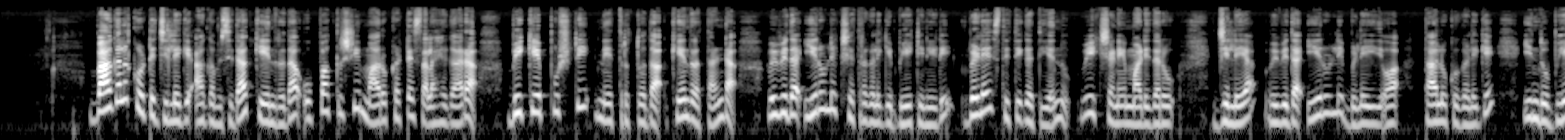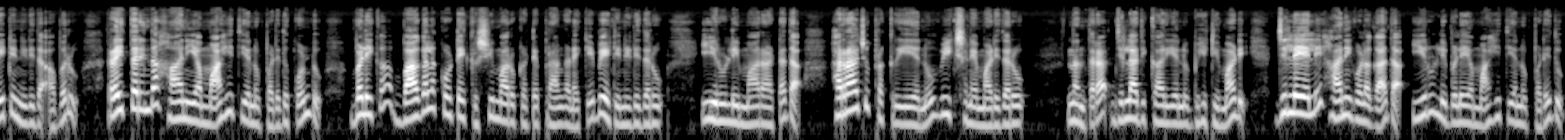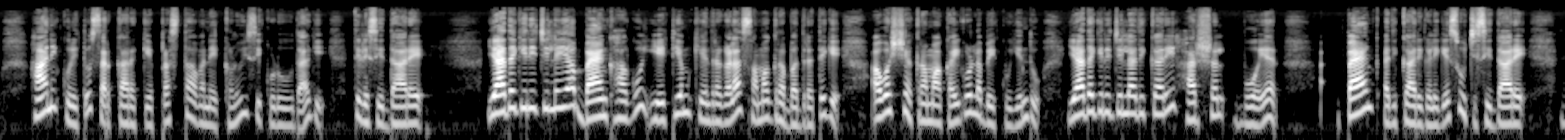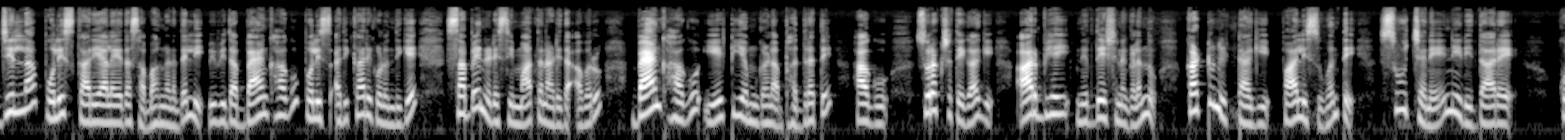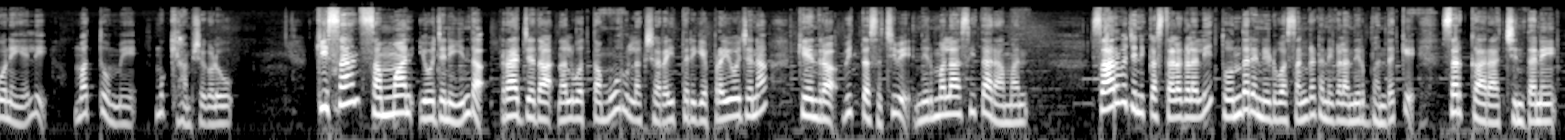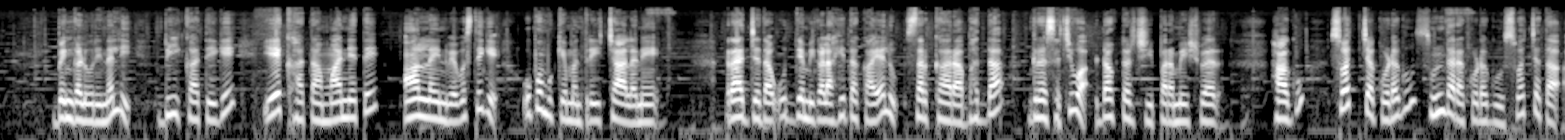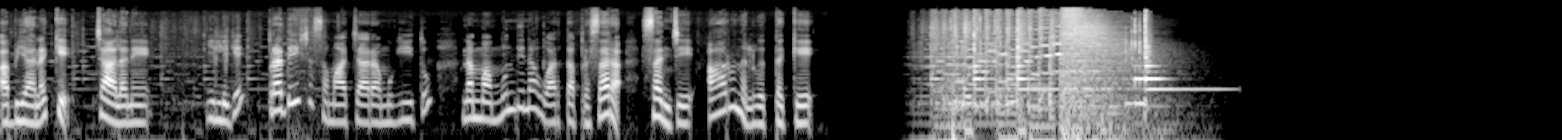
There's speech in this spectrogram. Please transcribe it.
ಬಾಗಲಕೋಟೆ ಜಿಲ್ಲೆಗೆ ಆಗಮಿಸಿದ ಕೇಂದ್ರದ ಉಪ ಕೃಷಿ ಮಾರುಕಟ್ಟೆ ಸಲಹೆಗಾರ ಬಿಕೆ ಪುಷ್ಟಿ ನೇತೃತ್ವದ ಕೇಂದ್ರ ತಂಡ ವಿವಿಧ ಈರುಳ್ಳಿ ಕ್ಷೇತ್ರಗಳಿಗೆ ಭೇಟಿ ನೀಡಿ ಬೆಳೆ ಸ್ಥಿತಿಗತಿಯನ್ನು ವೀಕ್ಷಣೆ ಮಾಡಿದರು. ಜಿಲ್ಲೆಯ ವಿವಿಧ ಈರುಳ್ಳಿ ಬೆಳೆಯುವ ತಾಲೂಕುಗಳಿಗೆ ಇಂದು ಭೇಟಿ ನೀಡಿದ ಅವರು, ರೈತರಿಂದ ಹಾನಿಯ ಮಾಹಿತಿಯನ್ನು ಪಡೆದುಕೊಂಡು ಬಳಿಕ ಬಾಗಲಕೋಟೆ ಕೃಷಿ ಮಾರುಕಟ್ಟೆ ಪ್ರಾಂಗಣಕ್ಕೆ ಭೇಟಿ ನೀಡಿದರು. ಈರುಳ್ಳಿ ಮಾರಾಟದ ಹರಾಜು ಪ್ರಕ್ರಿಯೆಯನ್ನು ವೀಕ್ಷಣೆ ಮಾಡಿದರು. ನಂತರ ಜಿಲ್ಲಾಧಿಕಾರಿಯನ್ನು ಭೇಟಿ ಮಾಡಿ ಜಿಲ್ಲೆಯಲ್ಲಿ ಹಾನಿಗೊಳಗಾದ ಈರುಳ್ಳಿ ಬೆಳೆಯ ಮಾಹಿತಿಯನ್ನು ಪಡೆದು ಹಾನಿ ಕುರಿತು ಸರ್ಕಾರಕ್ಕೆ ಪ್ರಸ್ತಾವನೆ ಕಳುಹಿಸಿಕೊಡುವುದಾಗಿ ತಿಳಿಸಿದ್ದಾರೆ. ಯಾದಗಿರಿ ಜಿಲ್ಲೆಯ ಬ್ಯಾಂಕ್ ಹಾಗೂ ಎಟಿಎಂ ಕೇಂದ್ರಗಳ ಸಮಗ್ರ ಭದ್ರತೆಗೆ ಅವಶ್ಯ ಕ್ರಮ ಕೈಗೊಳ್ಳಬೇಕು ಎಂದು ಯಾದಗಿರಿ ಜಿಲ್ಲಾಧಿಕಾರಿ ಹರ್ಷಲ್ ಬೋಯರ್ ಬ್ಯಾಂಕ್ ಅಧಿಕಾರಿಗಳಿಗೆ ಸೂಚಿಸಿದ್ದಾರೆ. ಜಿಲ್ಲಾ ಪೊಲೀಸ್ ಕಾರ್ಯಾಲಯದ ಸಭಾಂಗಣದಲ್ಲಿ ವಿವಿಧ ಬ್ಯಾಂಕ್ ಹಾಗೂ ಪೊಲೀಸ್ ಅಧಿಕಾರಿಗಳೊಂದಿಗೆ ಸಭೆ ನಡೆಸಿ ಮಾತನಾಡಿದ ಅವರು, ಬ್ಯಾಂಕ್ ಹಾಗೂ ಎಟಿಎಂಗಳ ಭದ್ರತೆ ಹಾಗೂ ಸುರಕ್ಷತೆಗಾಗಿ ಆರ್ಬಿಐ ನಿರ್ದೇಶನಗಳನ್ನು ಕಟ್ಟುನಿಟ್ಟಾಗಿ ಪಾಲಿಸುವಂತೆ ಸೂಚನೆ ನೀಡಿದ್ದಾರೆ. ಕೊನೆಯಲ್ಲಿ ಮತ್ತೊಮ್ಮೆ ಮುಖ್ಯಾಂಶಗಳು. ಕಿಸಾನ್ ಸಮ್ಮಾನ್ ಯೋಜನೆಯಿಂದ ರಾಜ್ಯದ ನಲವತ್ತ ಮೂರು ಲಕ್ಷ ರೈತರಿಗೆ ಪ್ರಯೋಜನ, ಕೇಂದ್ರ ವಿತ್ತ ಸಚಿವೆ ನಿರ್ಮಲಾ ಸೀತಾರಾಮನ್. ಸಾರ್ವಜನಿಕ ಸ್ಥಳಗಳಲ್ಲಿ ತೊಂದರೆ ನೀಡುವ ಸಂಘಟನೆಗಳ ನಿರ್ಬಂಧಕ್ಕೆ ಸರ್ಕಾರ ಚಿಂತನೆ. ಬೆಂಗಳೂರಿನಲ್ಲಿ ಬಿ ಖಾತೆಗೆ ಎ ಖಾತಾ ಮಾನ್ಯತೆ ಆನ್ಲೈನ್ ವ್ಯವಸ್ಥೆಗೆ ಉಪಮುಖ್ಯಮಂತ್ರಿ ಚಾಲನೆ. ರಾಜ್ಯದ ಉದ್ಯಮಿಗಳ ಹಿತ ಕಾಯಲು ಸರ್ಕಾರ ಬದ್ಧ, ಗೃಹ ಸಚಿವ ಡಾಕ್ಟರ್ ಜಿ. ಪರಮೇಶ್ವರ್. ಹಾಗೂ ಸ್ವಚ್ಛ ಕೊಡಗು, ಸುಂದರ ಕೊಡಗು ಸ್ವಚ್ಛತಾ ಅಭಿಯಾನಕ್ಕೆ ಚಾಲನೆ. ಇಲ್ಲಿಗೆ ಪ್ರದೇಶ ಸಮಾಚಾರ ಮುಗಿಯಿತು. ನಮ್ಮ ಮುಂದಿನ ವಾರ್ತಾ ಪ್ರಸಾರ ಸಂಜೆ ಆರು ನಲವತ್ತಕ್ಕೆ. Thank you.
